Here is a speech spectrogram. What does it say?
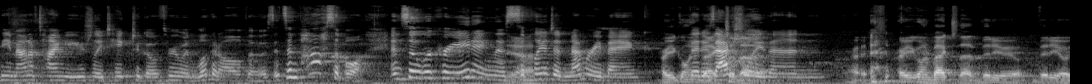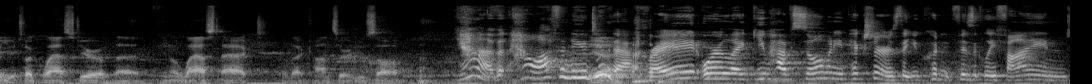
the amount of time you usually take to go through and look at all of those, it's impossible. And so we're creating this Yeah. supplanted memory bank Are you going that is actually that? then Right. Are you going back to that video video you took last year of that you know last act of that concert you saw? Yeah, but how often do you do Yeah. that, right? or like you have so many pictures that you couldn't physically find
